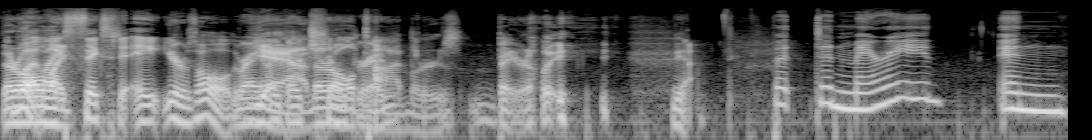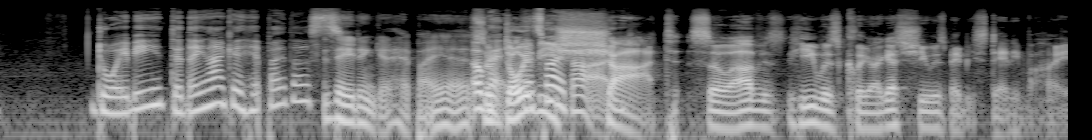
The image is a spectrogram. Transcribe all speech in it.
they're What, all like, like six to eight years old, right? Like, yeah, they're, all toddlers barely. Yeah. But did Mary and Doiby did they not get hit by this? They didn't get hit by it. Okay, so that's what I Doiby shot. So obviously he was clear. I guess she was maybe standing behind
